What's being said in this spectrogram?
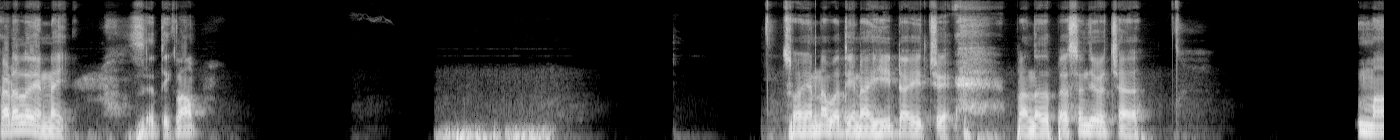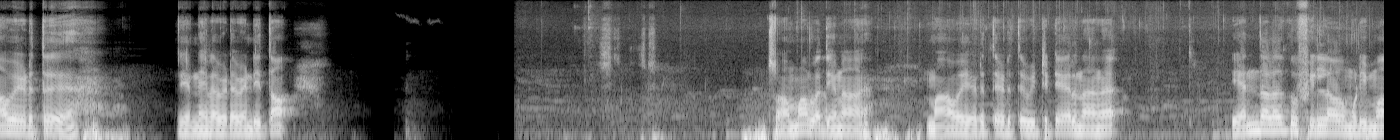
கடலை எண்ணெய் சேர்த்திக்கலாம். ஸோ எண்ணெய் பார்த்தீங்கன்னா ஹீட் ஆயிடுச்சு. இப்போ அந்த பிசைஞ்சு வச்ச மாவு எடுத்து எண்ணெயில் விட வேண்டியது தான் ஸோ அம்மா பார்த்தீங்கன்னா மாவை எடுத்து எடுத்து விட்டுட்டே இருந்தாங்க. எந்த அளவுக்கு ஃபில் ஆக முடியுமோ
